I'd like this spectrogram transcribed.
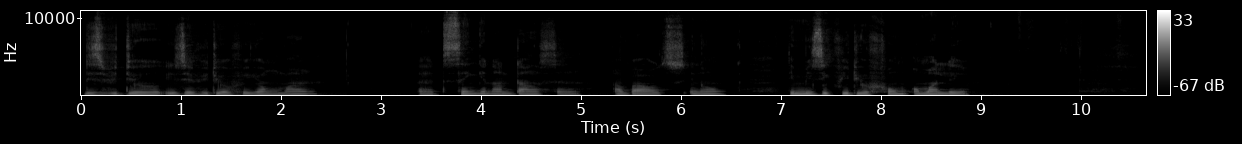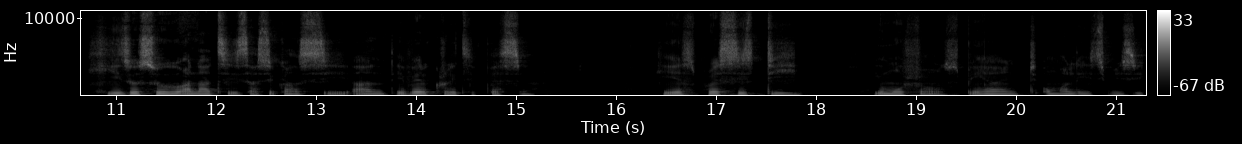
This video is a video of a young man uh, singing and dancing about you know the music video from Omah Lay. He is also an artist as you can see and a very creative person. He expresses the emotions behind Omah Lay's music.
